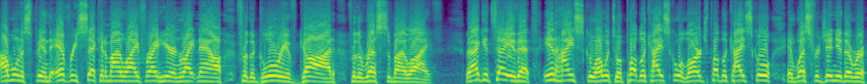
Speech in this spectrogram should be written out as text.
I want to spend every second of my life right here and right now for the glory of God for the rest of my life. But I can tell you that in high school, I went to a public high school, a large public high school in West Virginia. There were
